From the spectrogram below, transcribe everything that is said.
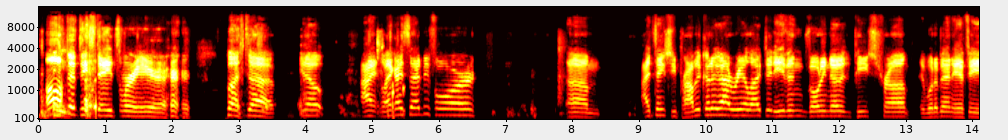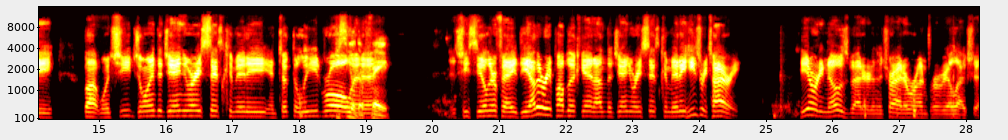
all 50 states were here. But uh, you know, I like I said before, um, I think she probably could have got reelected, even voting to impeach Trump. It would have been iffy. But when she joined the January 6th committee and took the lead She role sealed in her it, fate. she sealed her fate. The other Republican on the January 6th committee, he's retiring. He already knows better than to try to run for reelection.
